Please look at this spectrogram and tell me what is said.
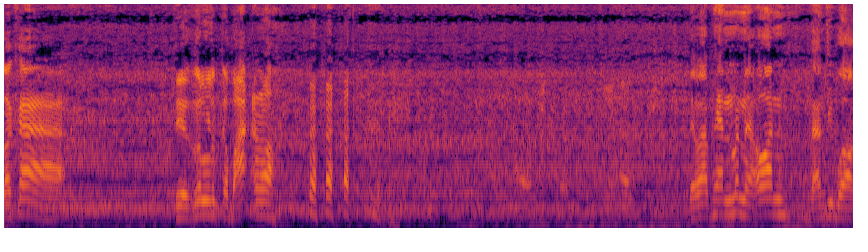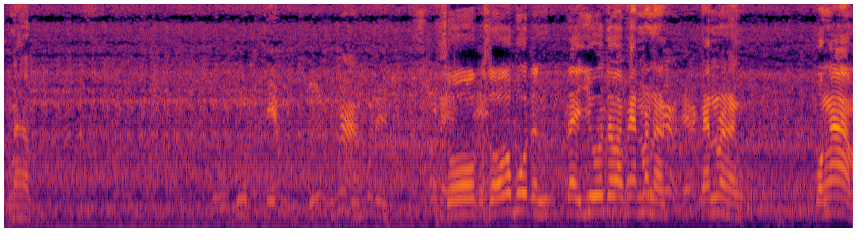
ราคาเถือก็รถกระบะเนาะแต่ว่าแผ่นมันน่ะอ่อนตามที่บอกนะครับโซโซก็พูดนั่นได้อยู่แต่ว่าแผ่นมันน่ะแผ่นมันน่ะว่างาม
